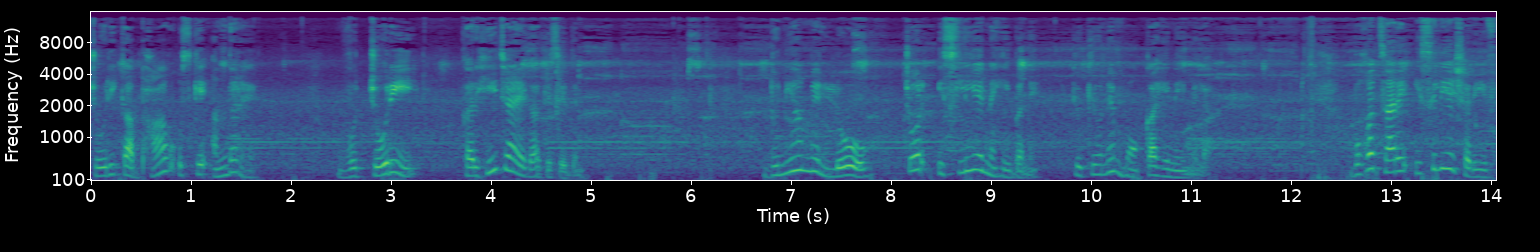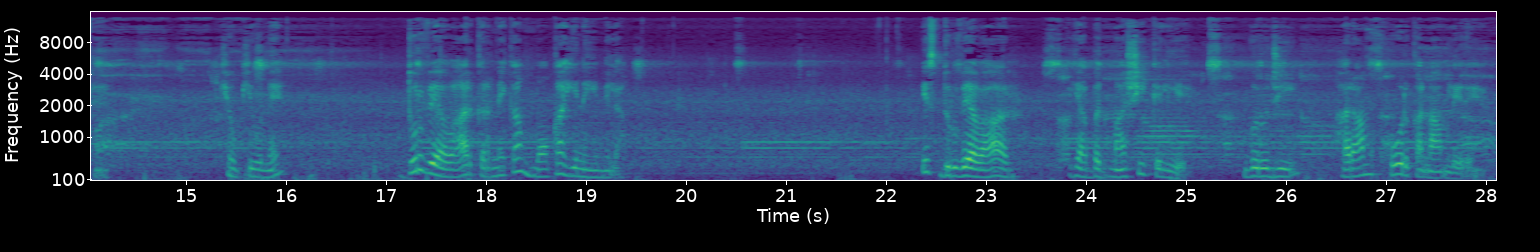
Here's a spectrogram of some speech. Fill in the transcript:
चोरी का भाव उसके अंदर है। वो चोरी कर ही जाएगा किसी दिन। दुनिया में लोग चोर इसलिए नहीं बने क्योंकि उन्हें मौका ही नहीं मिला। बहुत सारे इसलिए शरीफ हैं, क्योंकि उन्हें दुर्व्यवहार करने का मौका ही नहीं मिला। इस दुर्व्यवहार या बदमाशी के लिए गुरुजी हराम खोर का नाम ले रहे हैं।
